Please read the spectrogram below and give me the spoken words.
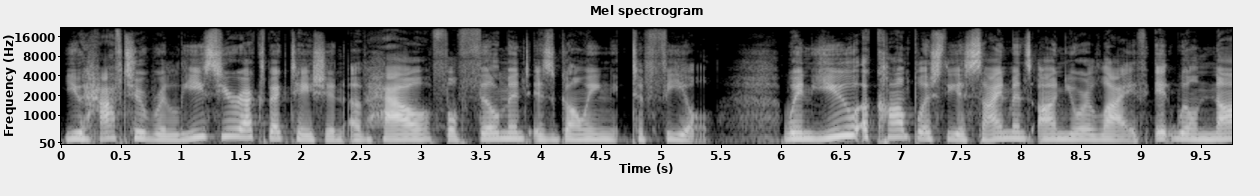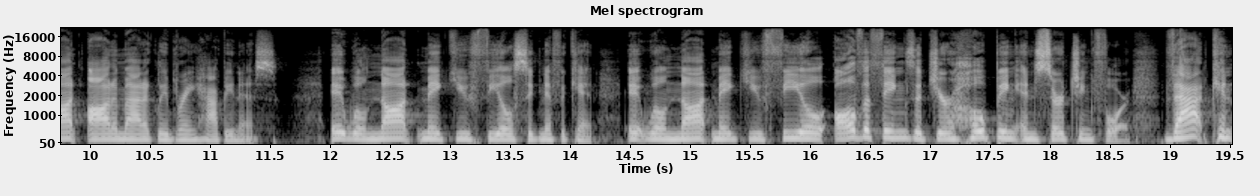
You have to release your expectation of how fulfillment is going to feel. When you accomplish the assignments on your life, it will not automatically bring happiness. It will not make you feel significant. It will not make you feel all the things that you're hoping and searching for. That can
